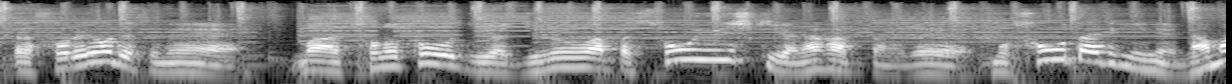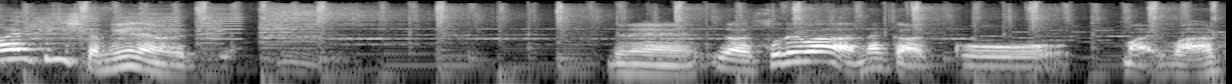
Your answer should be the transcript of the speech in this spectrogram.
だからそれをですね、まあ、その当時は自分はやっぱりそういう意識がなかったので、もう相対的にね、生意気にしか見えないわけですよ。でね、いやそれはなんかこう、まあ、悪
